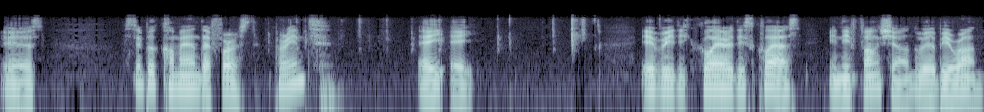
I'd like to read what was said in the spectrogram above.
is simple command at first, print AA. If we declare this class, init function will be run.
